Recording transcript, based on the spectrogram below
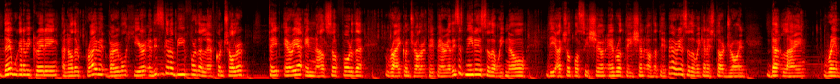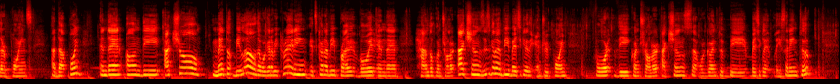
Then we're gonna be creating another private variable here, and this is gonna be for the left controller tape area and also for the right controller tape area. This is needed so that we know the actual position and rotation of the tape area so that we can start drawing that line render points at that point. And then on the actual method below that we're gonna be creating, it's gonna be private void and then handle controller actions. This is gonna be basically the entry point for the controller actions that we're going to be basically listening to.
